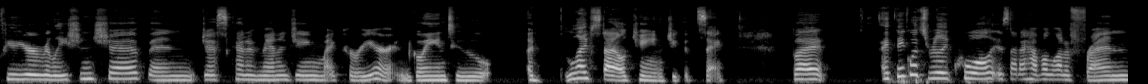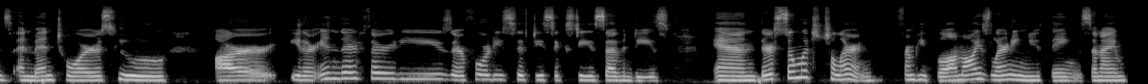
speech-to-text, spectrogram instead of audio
few year relationship and just kind of managing my career and going into a lifestyle change, you could say. But I think what's really cool is that I have a lot of friends and mentors who are either in their 30s or 40s, 50s, 60s, 70s. And there's so much to learn from people. I'm always learning new things. And I'm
